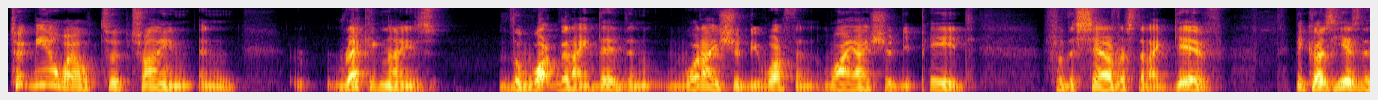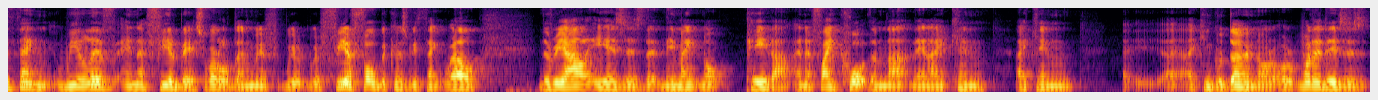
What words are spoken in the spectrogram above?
took me a while to try and, and recognize the work that I did and what I should be worth and why I should be paid for the service that I give. Because here's the thing we live in a fear based world and we're, we're, we're fearful because we think, well, the reality is is that they might not pay that and if I quote them that then I can I can I, I can go down or, or what it is is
